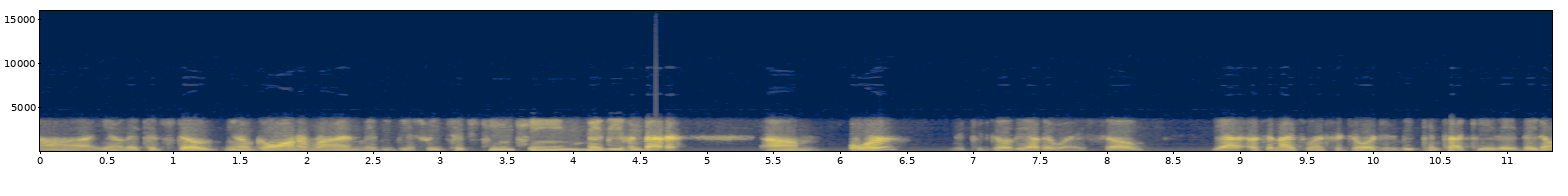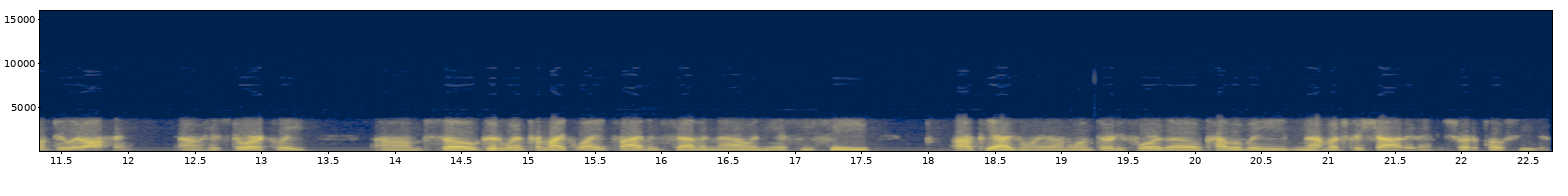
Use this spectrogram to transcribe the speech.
Uh, you know, they could still, you know, go on a run, maybe be a Sweet 16 team, maybe even better. Um, or it could go the other way. So, yeah, it's a nice win for Georgia to beat Kentucky. They they don't do it often um, historically. Um, so good win for Mike White, five and seven now in the SEC. RPI is only around 134 though, probably not much of a shot at any sort of postseason.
